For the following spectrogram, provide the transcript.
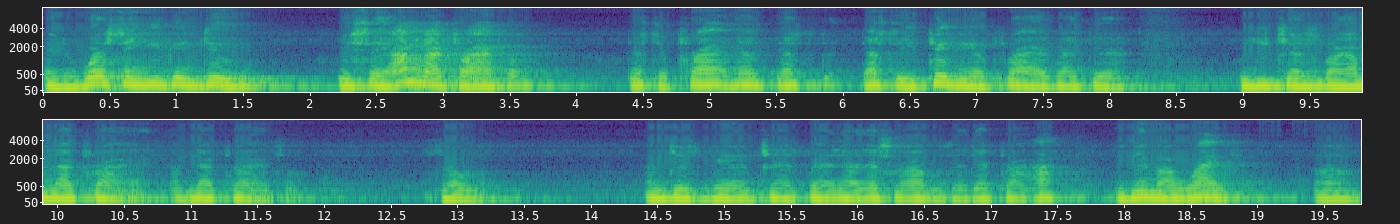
And the worst thing you can do is say, I'm not prideful. That's the pride, that, that's, the, that's the epitome of pride right there. When you tell somebody, I'm not pride, I'm not prideful. So, I'm just being transparent now. That's what I was at, that. I, and then my wife, um,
